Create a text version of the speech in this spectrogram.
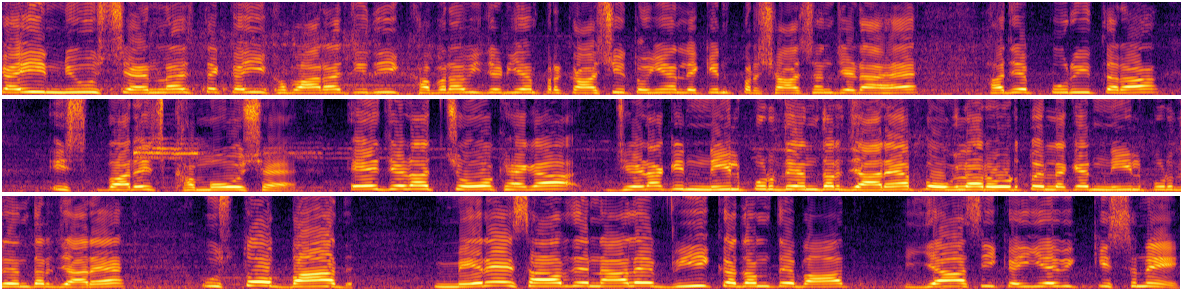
ਕਈ ਨਿਊਜ਼ ਚੈਨਲਾਂ 'ਚ ਤੇ ਕਈ ਅਖਬਾਰਾਂ 'ਚ ਇਹਦੀ ਖਬਰਾਂ ਵੀ ਜਿਹੜੀਆਂ ਪ੍ਰਕਾਸ਼ਿਤ ਹੋਈਆਂ, ਲੇਕਿਨ ਪ੍ਰਸ਼ਾਸਨ ਜਿਹੜਾ ਹੈ, ਹਜੇ ਪੂਰੀ ਤਰ੍ਹਾਂ ਇਸ ਬਾਰੇ 'ਚ ਖਾਮੋਸ਼ ਹੈ। ਇਹ ਜਿਹੜਾ ਚੌਕ ਹੈਗਾ, ਜਿਹੜਾ ਕਿ ਨੀਲਪੁਰ ਦੇ ਅੰਦਰ ਜਾ ਰਿਹਾ, ਪੋਗਲਾ ਰੋਡ ਤੋਂ ਲੈ ਕੇ ਨੀਲਪੁਰ ਦੇ ਅੰਦਰ ਜਾ ਰਿਹਾ, ਉਸ ਤੋਂ ਬਾਅਦ ਮੇਰੇ ਹਿਸਾਬ ਦੇ ਨਾਲ ਇਹ 20 ਕਦਮ ਤੇ ਬਾਅਦ ਜਾਂ ਅਸੀਂ ਕਹੀਏ ਵੀ ਕਿਸ ਨੇ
